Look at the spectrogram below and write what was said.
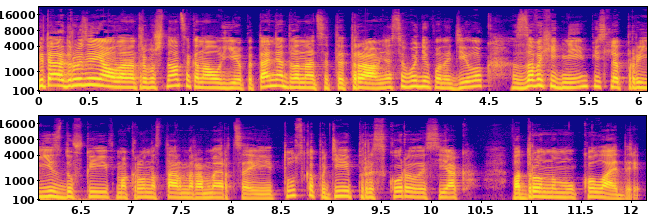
Вітаю, друзі! Я Олена Требушна. Це канал є питання. 12 травня. Сьогодні понеділок. За вихідні після приїзду в Київ Макрона, Стармера, Мерца і Туска події прискорились як в адронному колайдері.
